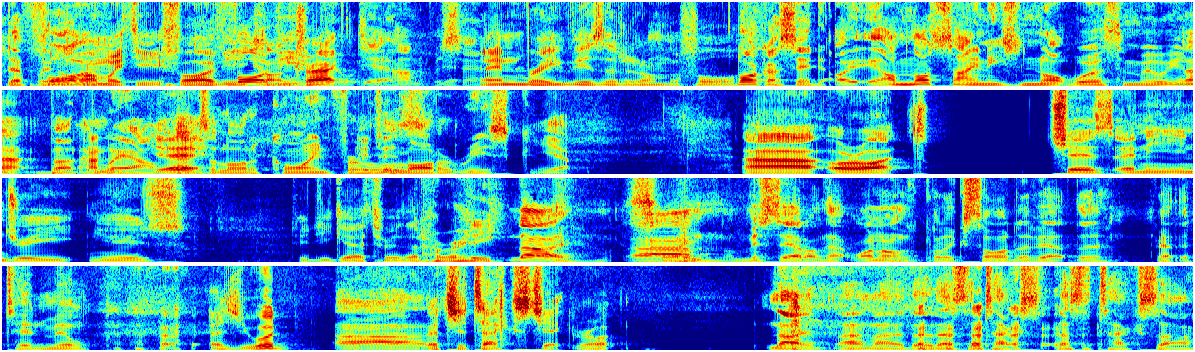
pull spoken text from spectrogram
Definitely Five- I'm with you. Five-year five-year contract deal, Yeah, hundred percent. and revisit it on the fourth. Like I said, I, I'm not saying he's not worth a million, No, but wow, yeah. that's a lot of coin for If a there's- lot of risk. Yep. Uh, all right, Ches. Any injury news? Did you go through that already? No, um, I missed out on that one. I got excited about the about the 10 mil. As you would. Uh, That's your tax check, right? no, no, no, that's the tax. That's the tax. Uh,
